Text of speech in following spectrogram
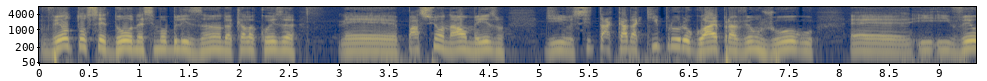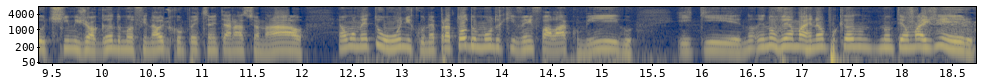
vê o torcedor né, se mobilizando, aquela coisa é, passional mesmo, de se tacar daqui para o Uruguai para ver um jogo é, e, e, ver o time jogando uma final de competição internacional, é um momento único, né? Para todo mundo que vem falar comigo e que não, eu não venho mais não porque eu não, tenho mais dinheiro,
